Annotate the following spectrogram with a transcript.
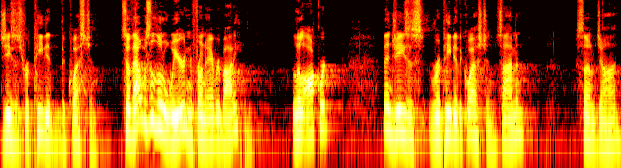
Jesus repeated the question. So that was a little weird in front of everybody. A little awkward? Then Jesus repeated the question Simon, son of John,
